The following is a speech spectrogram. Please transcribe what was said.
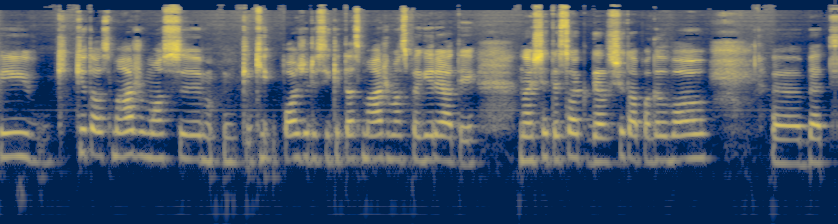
kai kitos mažumos, požiūris į kitas mažumas pagerėjo, tai na aš čia tiesiog dėl šito pagalvojau bet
